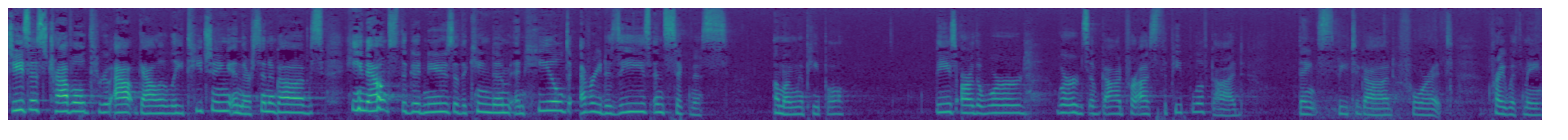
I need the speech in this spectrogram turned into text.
Jesus traveled throughout Galilee, teaching in their synagogues. He announced the good news of the kingdom and healed every disease and sickness among the people. These are the word, words of God for us, the people of God. Thanks be to God for it. Pray with me.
